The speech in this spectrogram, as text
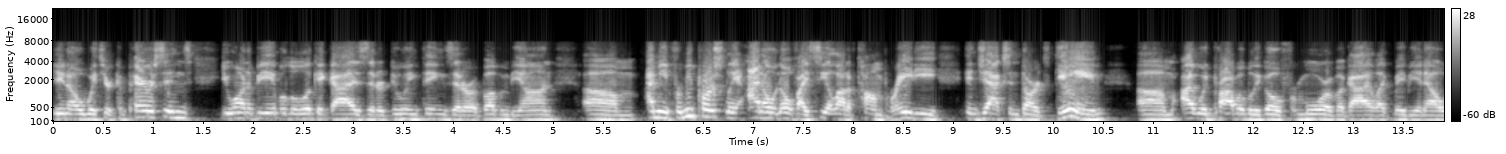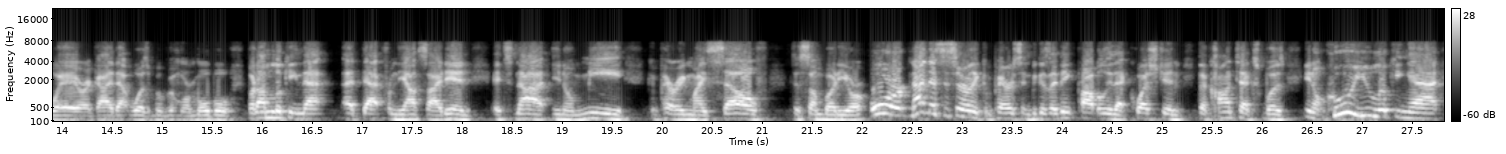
you know, with your comparisons, you want to be able to look at guys that are doing things that are above and beyond. Um, I mean, for me personally, I don't know if I see a lot of Tom Brady in Jackson Dart's game. Um, I would probably go for more of a guy like maybe an Elway or a guy that was a little bit more mobile. But I'm looking that at that from the outside in. It's not, you know, me comparing myself to somebody or or not necessarily comparison because I think probably that question the context was you know who are you looking at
